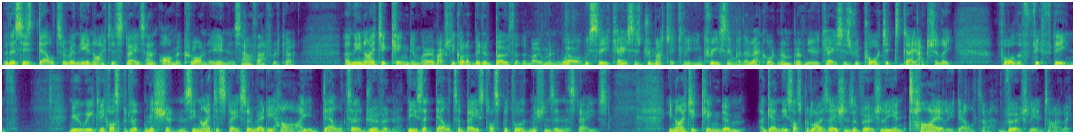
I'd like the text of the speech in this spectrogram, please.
But this is Delta in the United States and Omicron in South Africa. And the United Kingdom, where we've actually got a bit of both at the moment, well, we see cases dramatically increasing with a record number of new cases reported today, actually, for the 15th. New weekly hospital admissions, United States already high, Delta driven. These are Delta based hospital admissions in the States. United Kingdom, again, these hospitalizations are virtually entirely Delta, virtually entirely.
